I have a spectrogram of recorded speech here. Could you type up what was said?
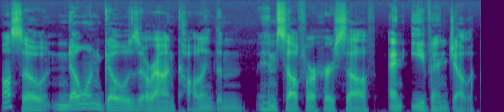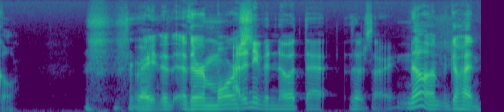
also, no one goes around calling them himself or herself an evangelical, right? There are more. I didn't even know what that. Sorry. No, um, go ahead.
